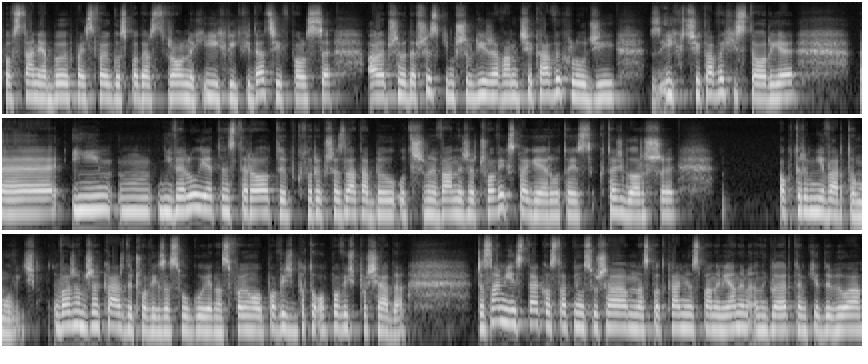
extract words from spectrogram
powstania byłych państwowych gospodarstw rolnych i ich likwidacji w Polsce, ale przede wszystkim przybliża Wam ciekawych ludzi, ich ciekawe historie y, i mm, niweluje ten stereotyp, który przez lata był utrzymywany, że człowiek z PGR-u to jest ktoś gorszy, o którym nie warto mówić. Uważam, że każdy człowiek zasługuje na swoją opowieść, bo tą opowieść posiada. Czasami jest tak, ostatnio usłyszałam na spotkaniu z panem Janem Englertem, kiedy była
